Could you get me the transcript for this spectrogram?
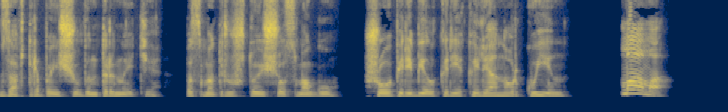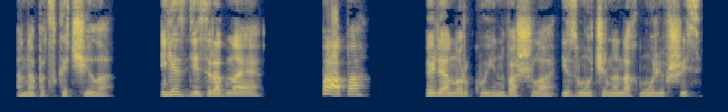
Завтра поищу в интернете. Посмотрю, что еще смогу. Шоу перебил крик Элеонор Куин. «Мама!» Она подскочила. «Я здесь, родная!» «Папа!» Элеонор Куин вошла, измученно нахмурившись,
